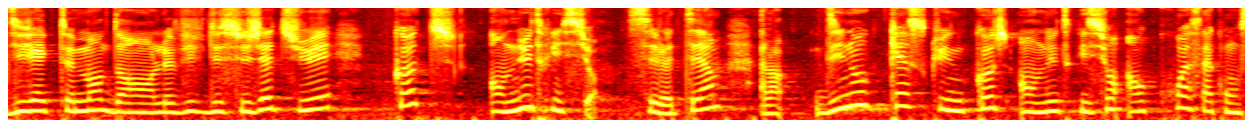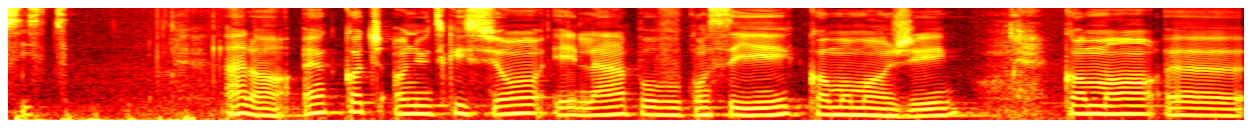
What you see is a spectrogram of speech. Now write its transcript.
directement dans le vif du sujet, tu es coach en nutrition. C'est le terme. Alors dis-nous, qu'est-ce qu'une coach en nutrition? En quoi ça consiste? Alors, un coach en nutrition est là pour vous conseiller comment manger, comment euh,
